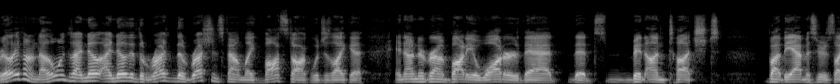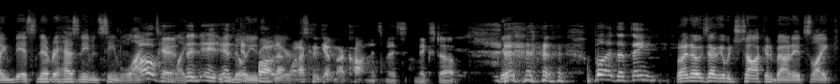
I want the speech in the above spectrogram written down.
Really? I found another one because I know I know that the Ru- the Russians found Lake Vostok, which is like a an underground body of water that that's been untouched by the atmosphere. It's like it's never hasn't even seen light. Okay, in like it, it, it's probably that one. I could get my continents mix, mixed up. but the thing, But I know exactly what you're talking about. It's like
